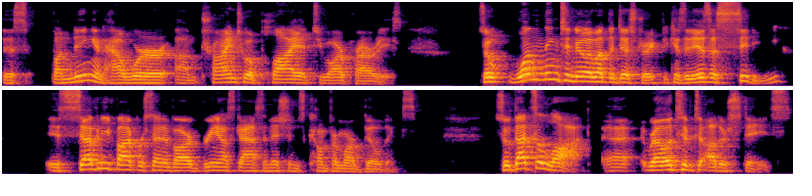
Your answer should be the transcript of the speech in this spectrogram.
this funding and how we're um, trying to apply it to our priorities. So, one thing to know about the district, because it is a city, is 75% of our greenhouse gas emissions come from our buildings. So that's a lot uh, relative to other states.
